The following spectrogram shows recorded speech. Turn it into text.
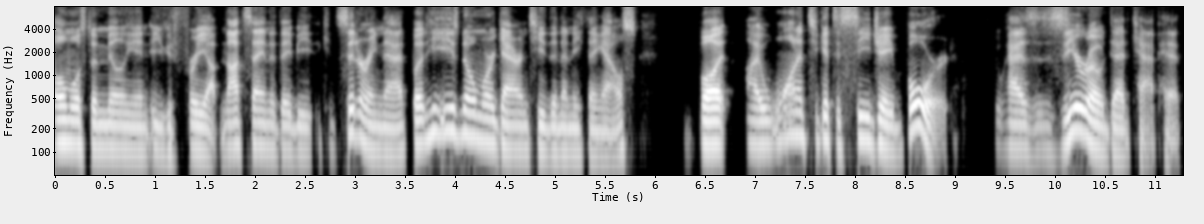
almost a million you could free up. Not saying that they'd be considering that, but he is no more guaranteed than anything else. But I wanted to get to CJ Board, who has zero dead cap hit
